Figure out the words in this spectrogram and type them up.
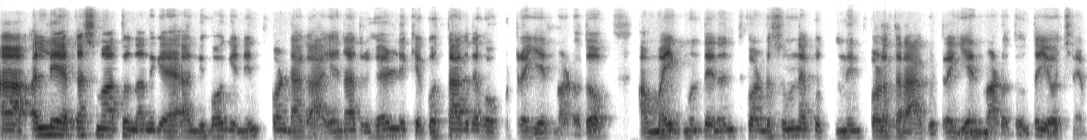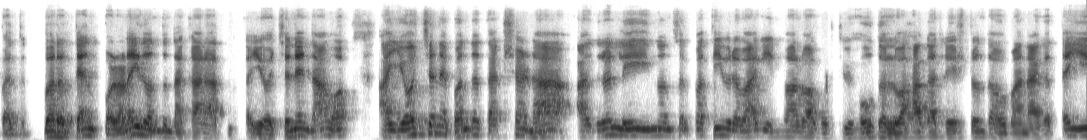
ಆ ಅಲ್ಲಿ ಅಕಸ್ಮಾತ್ ನನಗೆ ಅಲ್ಲಿ ಹೋಗಿ ನಿಂತ್ಕೊಂಡಾಗ ಏನಾದ್ರು ಹೇಳಲಿಕ್ಕೆ ಗೊತ್ತಾಗದೆ ಹೋಗ್ಬಿಟ್ರೆ ಏನ್ ಮಾಡೋದು? ಆ ಮೈಕ್ ಮುಂದೆ ನಿಂತ್ಕೊಂಡು ಸುಮ್ನೆ ಕುತ್, ನಿಂತ್ಕೊಳ್ಳೋ ತರ ಆಗ್ಬಿಟ್ರೆ ಏನ್ ಮಾಡೋದು ಅಂತ ಯೋಚನೆ ಬಂದ್, ಬರುತ್ತೆ ಅನ್ಕೊಳ್ಳೋಣ. ಇದೊಂದು ನಕಾರಾತ್ಮಕ ಯೋಚನೆ. ನಾವು ಆ ಯೋಚನೆ ಬಂದ ತಕ್ಷಣ ಅದ್ರಲ್ಲಿ ಇನ್ನೊಂದ್ ಸ್ವಲ್ಪ ತೀವ್ರವಾಗಿ ಇನ್ವಾಲ್ವ್ ಆಗ್ಬಿಡ್ತೀವಿ. ಹೌದಲ್ವಾ? ಹಾಗಾದ್ರೆ ಎಷ್ಟೊಂದು ಅವಮಾನ ಆಗತ್ತೆ? ಈ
